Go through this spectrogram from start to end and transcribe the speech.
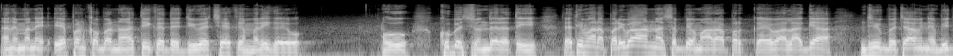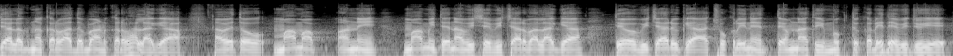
અને મને એ પણ ખબર ન હતી કે તે જીવે છે કે મરી ગયો. હું ખૂબ જ સુંદર હતી. તેથી મારા પરિવારના સભ્યો મારા પર કહેવા લાગ્યા, જીવ બચાવીને બીજા લગ્ન કરવા દબાણ કરવા લાગ્યા. હવે તો મામા અને મામી તેના વિશે વિચારવા લાગ્યા. તેઓ વિચાર્યું કે આ છોકરીને તેમનાથી મુક્ત કરી દેવી જોઈએ.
